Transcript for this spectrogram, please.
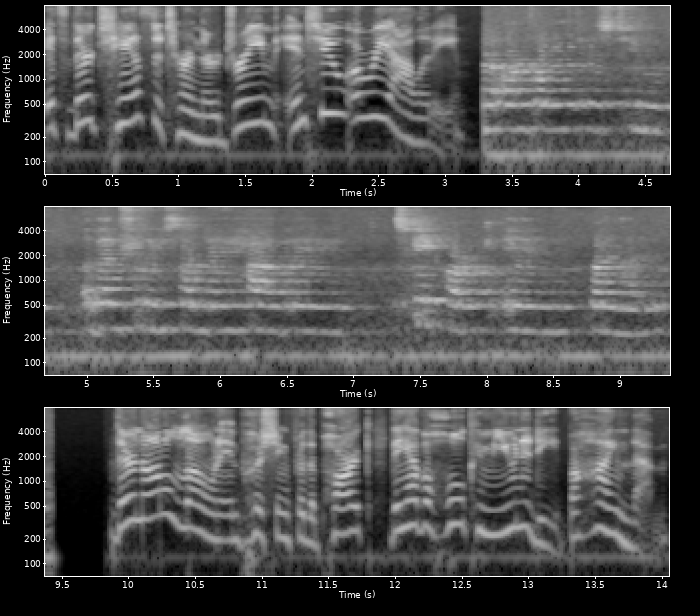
it's their chance to turn their dream into a reality. Our goal is to eventually someday have a skate park in Rhinelander. They're not alone in pushing for the park. They have a whole community behind them.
